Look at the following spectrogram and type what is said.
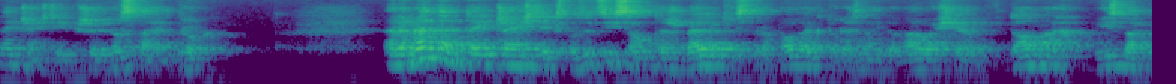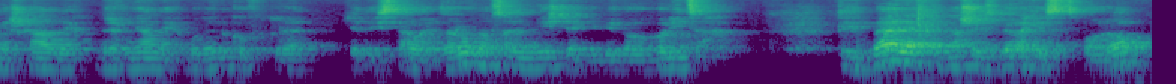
najczęściej przy rozstajach dróg. Elementem tej części ekspozycji są też belki stropowe, które znajdowały się w domach, w izbach mieszkalnych, drewnianych budynków, które kiedyś stały zarówno w samym mieście, jak i w jego okolicach. Tych belek w naszych zbiorach jest sporo.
